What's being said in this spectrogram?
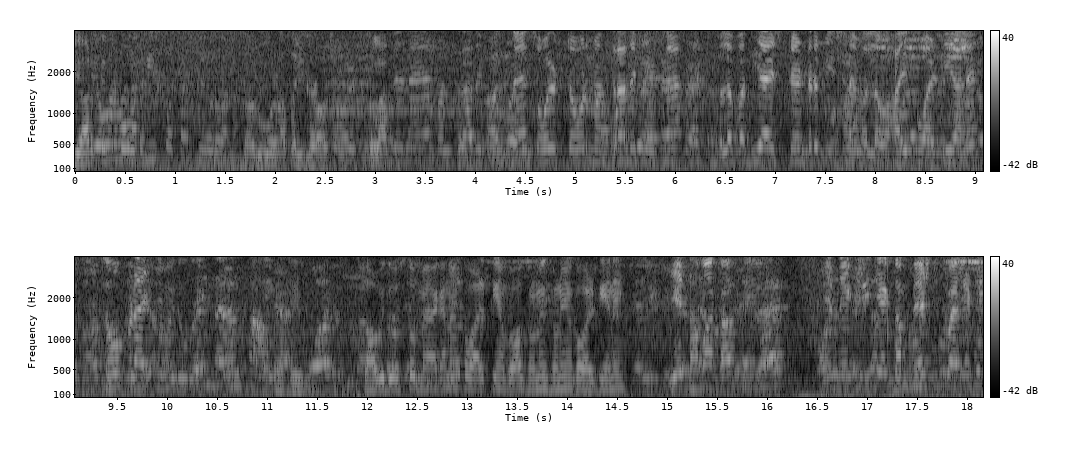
York export piece होता है प्योर वाला ਲਓ ਵੀ ਦੋਸਤੋ ਯਾਰਕ ਕਲੱਬ ਲੈਣਾ ਹੈ ਮੰਤਰਾ ਦੇ ਪੀਸ ਨੇ ਸੋਲ ਸਟੋਰ ਮੰਤਰਾ ਦੇ ਪੀਸ ਨੇ ਮਤਲਬ ਵਧੀਆ ਸਟੈਂਡਰਡ ਪੀਸ ਨੇ ਮਤਲਬ ਹਾਈ ਕੁਆਲਿਟੀ ਵਾਲੇ ਲੋ ਪ੍ਰਾਈਸ ਤੇ ਮਿਲੂਗੇ ਠੀਕ ਹੈ ਠੀਕ ਹੈ ਲਓ ਵੀ ਦੋਸਤੋ ਮੈਂ ਕਹਿੰਦਾ ਕੁਆਲਿਟੀਆਂ ਬਹੁਤ ਸੋਹਣੀਆਂ ਸੋਹਣੀਆਂ ਕੁਆਲਿਟੀਆਂ ਨੇ ये धमाका सेल है ये देख लीजिए एकदम बेस्ट क्वालिटी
